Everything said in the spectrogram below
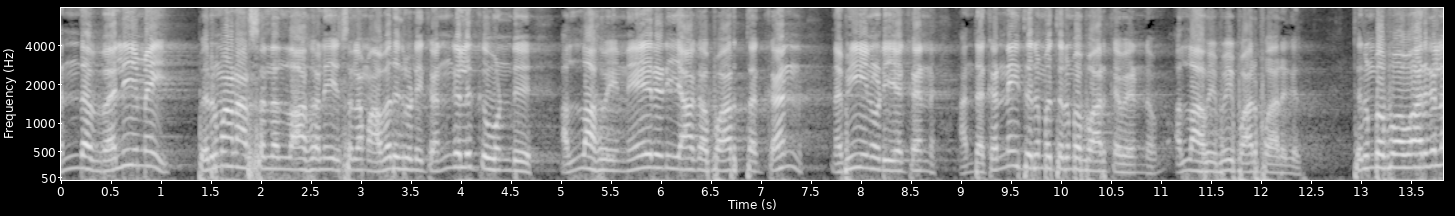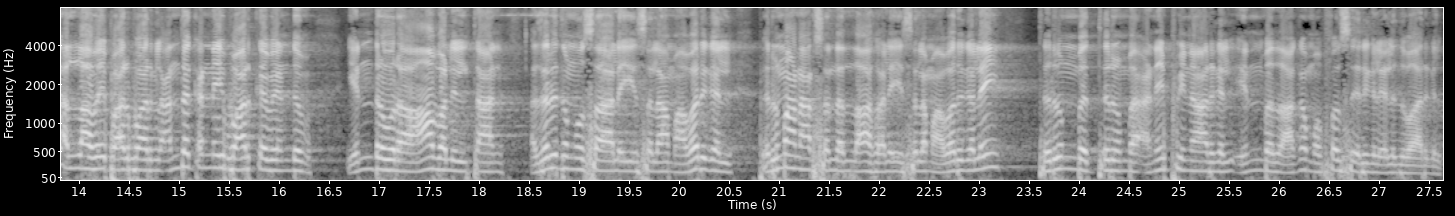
அந்த வலிமை பெருமானார் ஸல்லல்லாஹு அலைஹி இஸ்லாம் அவர்களுடைய கண்களுக்கு உண்டு. அல்லாஹுவை நேரடியாக பார்த்த கண் நபியினுடைய கண். அந்த கண்ணை திரும்ப திரும்ப பார்க்க வேண்டும். அல்லாஹை போய் பார்ப்பார்கள். திரும்ப போவார்கள் அல்லாஹை பார்ப்பார்கள். அந்த கண்ணை பார்க்க வேண்டும். என்ற ஒரு ஆவலில் தான் ஹசரத் மூசா அலை இஸ்லாம் அவர்கள் பெருமானார் சல்லல்லாஹு அலே இஸ்லாம் அவர்களை திரும்ப திரும்ப அனுப்பினார்கள் என்பதாக முஃபஸர்கள் எழுதுவார்கள்.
